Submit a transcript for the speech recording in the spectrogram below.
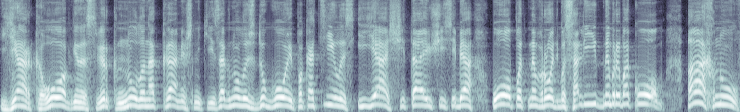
Ярко, огненно сверкнула на камешнике, изогнулась дугой, покатилась, и я, считающий себя опытным, вроде бы солидным рыбаком, ахнув,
